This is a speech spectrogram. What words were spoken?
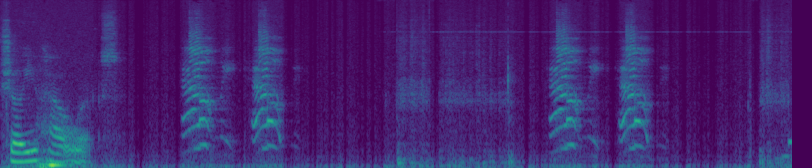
show you how it works. Help me! Help me! Help me! Help me!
